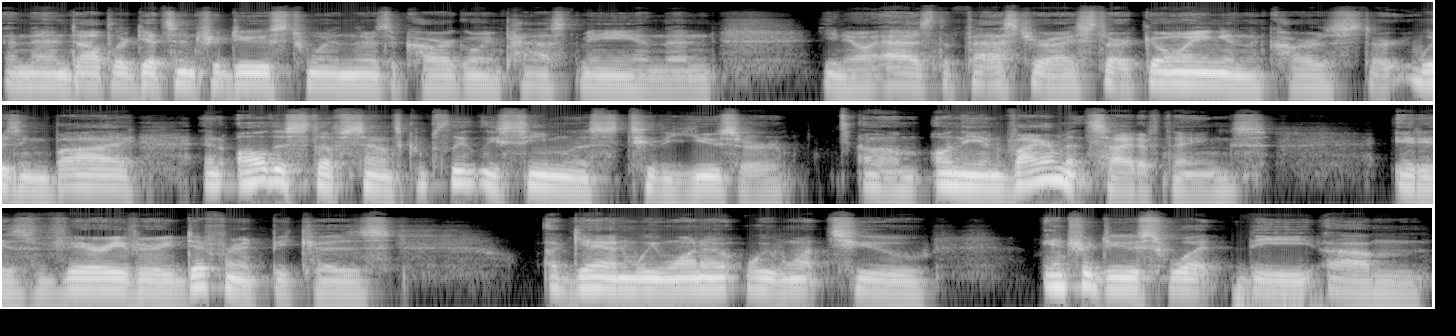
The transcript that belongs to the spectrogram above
And then Doppler gets introduced when there's a car going past me. And then, you know, as the faster I start going and the cars start whizzing by, and all this stuff sounds completely seamless to the user. Um, on the environment side of things, it is very very different because again we want to we want to introduce what the um,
